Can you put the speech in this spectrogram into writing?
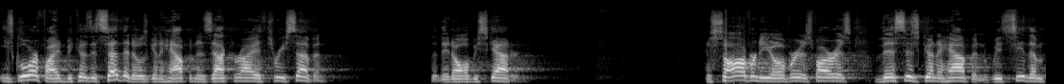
he's glorified because it said that it was going to happen in Zechariah 3 7, that they'd all be scattered. His sovereignty over it, as far as this is going to happen. We see them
